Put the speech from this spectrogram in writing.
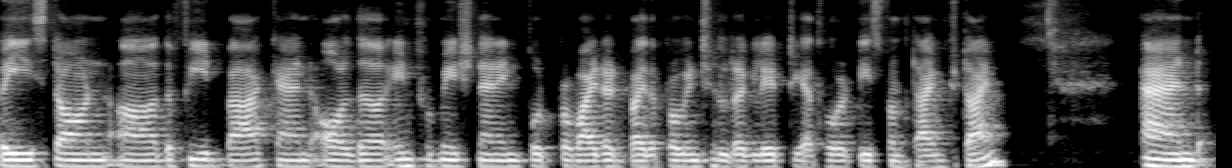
based on the feedback and all the information and input provided by the provincial regulatory authorities from time to time. And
